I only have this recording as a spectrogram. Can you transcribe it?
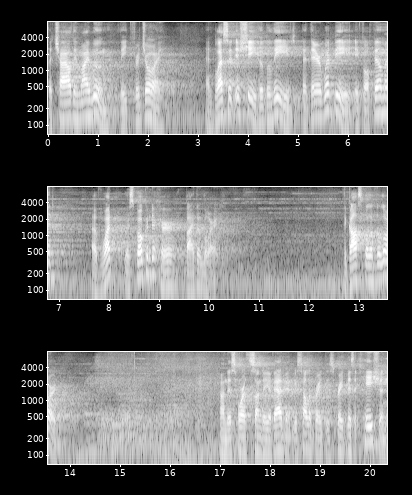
the child in my womb leaped for joy. And blessed is she who believed that there would be a fulfillment of what was spoken to her by the Lord. The Gospel of the Lord. On this fourth Sunday of Advent, we celebrate this great visitation.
